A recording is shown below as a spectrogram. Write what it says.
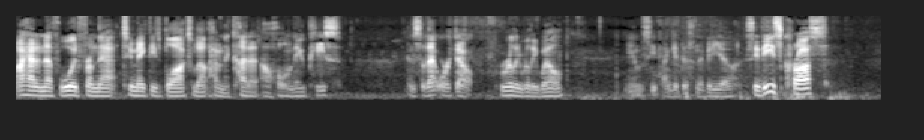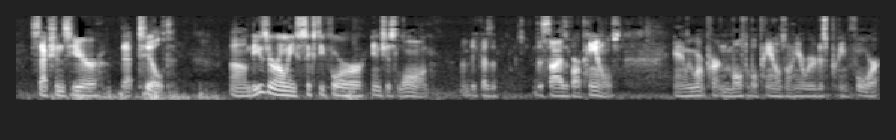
I had enough wood from that to make these blocks without having to cut a, a whole new piece. And so that worked out really, really well. And let's see if I can get this in the video. See these cross sections here that tilt, um, these are only 64 inches long um, because of the size of our panels. And we weren't putting multiple panels on here, we were just putting four.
